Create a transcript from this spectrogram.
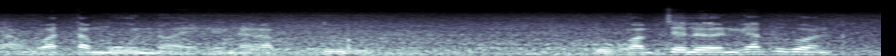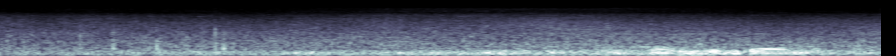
ทางวัดตะมูลหน่อยนึงนะครับ ดูดูความเจริญครับทุกคน in the very.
